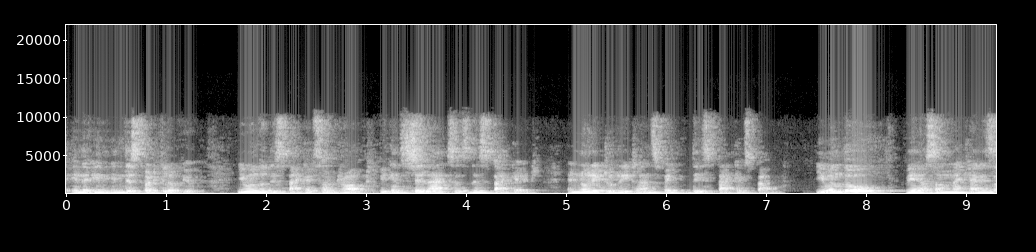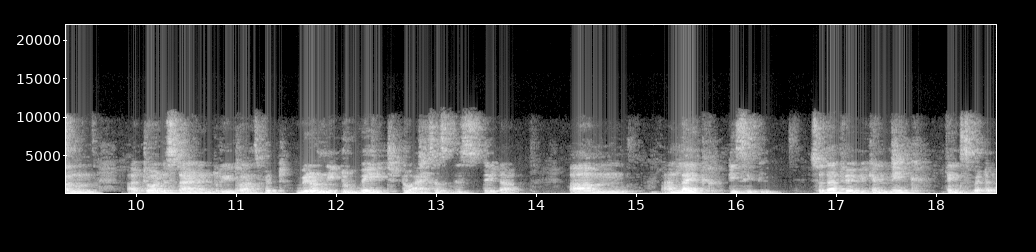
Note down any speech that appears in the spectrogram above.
in, the, in, in this particular view. Even though these packets are dropped, we can still access this packet and no need to retransmit these packets back. Even though we have some mechanism uh, to understand and retransmit. We don't need to wait to access this data, um, unlike TCP. So that way we can make things better.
